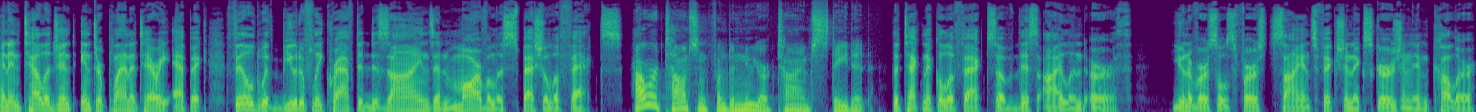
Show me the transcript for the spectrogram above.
an intelligent interplanetary epic filled with beautifully crafted designs and marvelous special effects. Howard Thompson from the New York Times stated The technical effects of This Island Earth, Universal's first science fiction excursion in color,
